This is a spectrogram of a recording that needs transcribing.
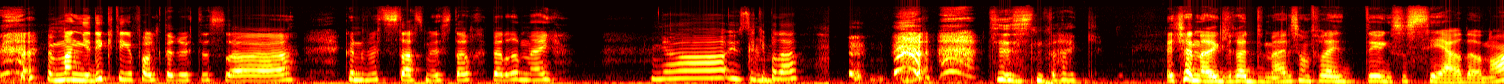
Det er mange dyktige folk der ute så kunne blitt statsminister bedre enn meg. Ja, usikker på det. Tusen takk. Jeg kjenner jeg rødmer, liksom, for det det er jo ingen som ser det nå,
